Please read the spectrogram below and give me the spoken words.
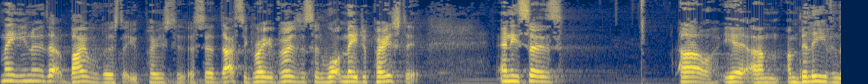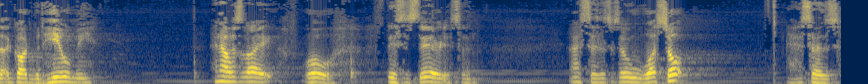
mate, you know that Bible verse that you posted? I said, that's a great verse. I said, what made you post it? And he says, oh, yeah, um, I'm believing that God would heal me. And I was like, whoa, this is serious. And I said, so what's up? And he says,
